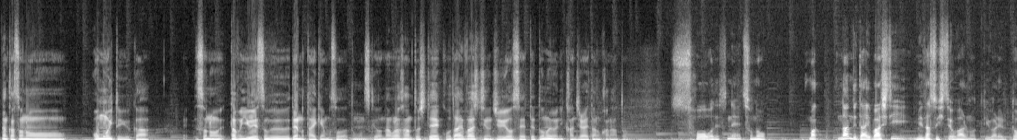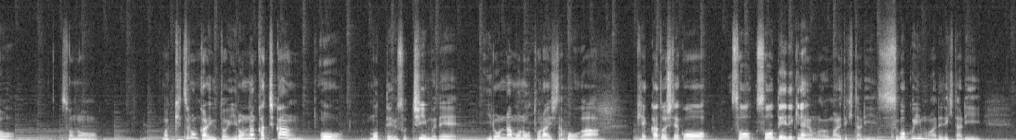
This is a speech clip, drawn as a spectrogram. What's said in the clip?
なんかその思いというかその多分 US での体験もそうだと思うんですけど、名村さんとしてこうダイバーシティの重要性ってどのように感じられたのかなと？そうですねその、まあ、なんでダイバーシティ目指す必要があるのって言われるとその、まあ、結論から言うといろんな価値観を持っているチームでいろんなものをトライした方が結果としてこう想定できないものが生まれてきたりすごくいいものが出てきたり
